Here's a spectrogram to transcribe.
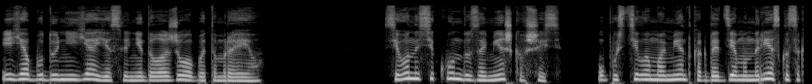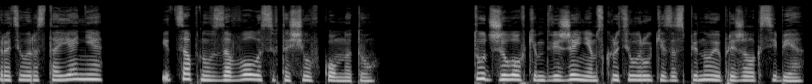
И я буду не я, если не доложу об этом Рэю. Всего на секунду замешкавшись, упустила момент, когда демон резко сократил расстояние и, цапнув за волосы, втащил в комнату. Тут же ловким движением скрутил руки за спиной и прижал к себе.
